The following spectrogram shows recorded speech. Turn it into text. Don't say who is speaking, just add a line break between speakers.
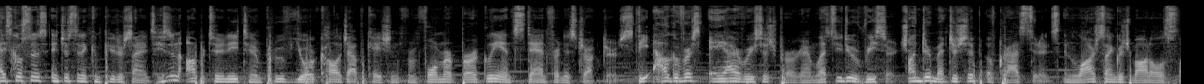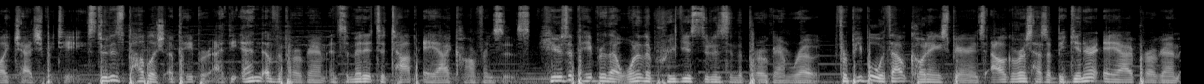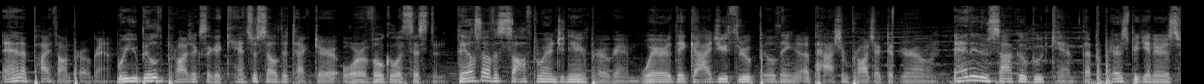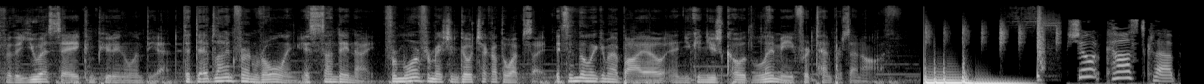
High school students interested in computer science, here's an opportunity to improve your college application from former Berkeley and Stanford instructors. The Algoverse AI Research Program lets you do research under mentorship of grad students in large language models like ChatGPT. Students publish a paper at the end of the program and submit it to top AI conferences. Here's a paper that one of the previous students in the program wrote. For people without coding experience, Algoverse has a beginner AI program and a Python program where you build projects like a cancer cell detector or a vocal assistant. They also have a software engineering program where they guide you through building a passion project of your own, and an USACO bootcamp that prepares beginners for the USA Computing Olympiad. The deadline for enrolling is Sunday night. For more information, go check out the website. It's in the link in my bio, and you can use code LIMMY for 10% off.
Shortcast Club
